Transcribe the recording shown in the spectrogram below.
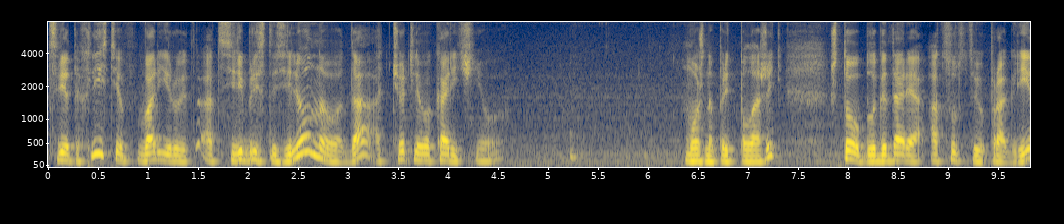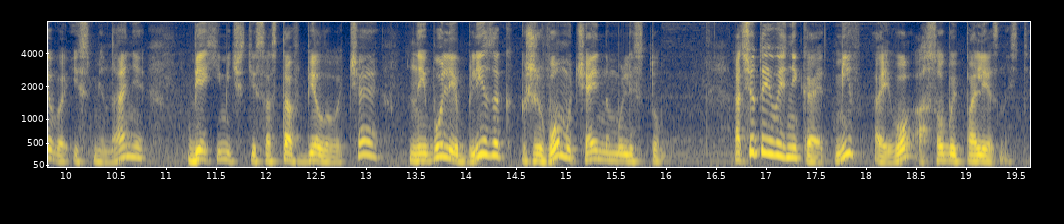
Цвет их листьев варьирует от серебристо-зеленого до отчетливо-коричневого. Можно предположить, что благодаря отсутствию прогрева и сминания – биохимический состав белого чая наиболее близок к живому чайному листу. Отсюда и возникает миф о его особой полезности.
